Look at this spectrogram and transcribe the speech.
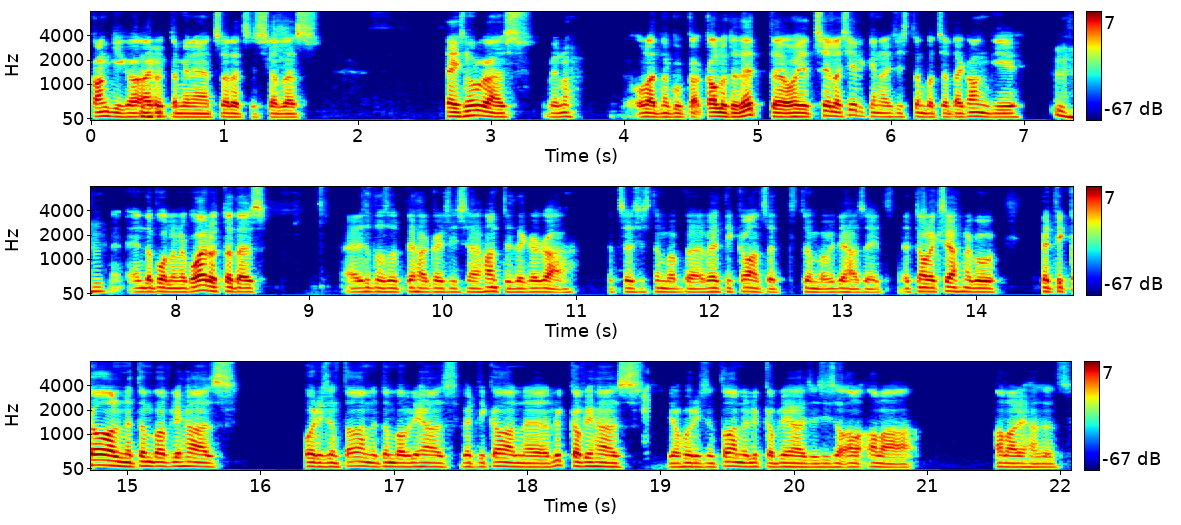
kangiga mhm. aerutamine, et sa oled siis selles täisnurgas või noh, oled nagu kallutad ette, hoiad selja sirgena, siis tõmbad selle kangi mm -hmm. enda poole nagu aerutades. seda saab teha ka siis hantidega ka, et see siis tõmbab vertikaalselt tõmbavaid lihaseid, et oleks jah, nagu vertikaalne tõmbav lihas horisontaalne tõmbav lihas, vertikaalne lükkav lihas ja horisontaalne lükkav lihas ja siis ala, alalihased,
